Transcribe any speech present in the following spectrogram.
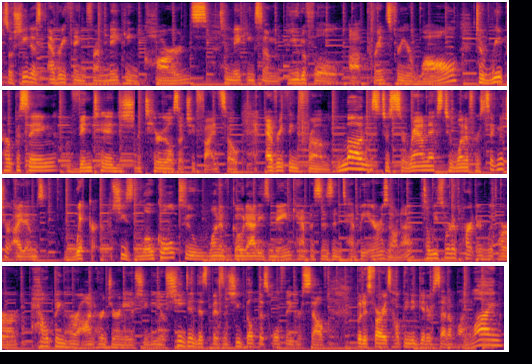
So she does everything from making cards to making some beautiful uh, prints for your wall to repurposing vintage materials that she finds. So everything from mugs to ceramics to one of her signature items, wicker. She's local to one of GoDaddy's main campuses in Tempe, Arizona. So we sort of partnered with her, helping her on her journey If she, you know, she did this business, she built this whole thing herself. But as far as helping to get her set up online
